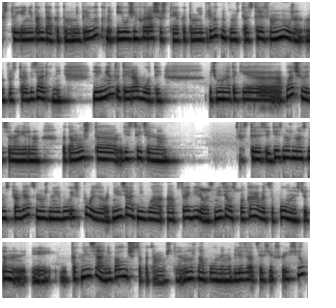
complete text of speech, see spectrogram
что я никогда к этому не привыкну. И очень хорошо, что я к этому не привыкну, потому что стресс, он нужен, он просто обязательный элемент этой работы. Почему она таки оплачивается, наверное? Потому что действительно стресс, и здесь нужно с ним справляться, нужно его использовать. Нельзя от него абстрагироваться, нельзя успокаиваться полностью. Да? Так нельзя, не получится, потому что нужна полная мобилизация всех своих сил.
